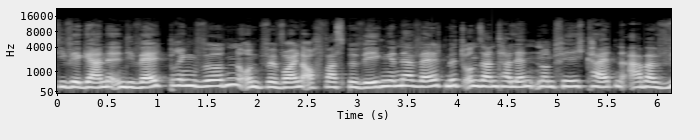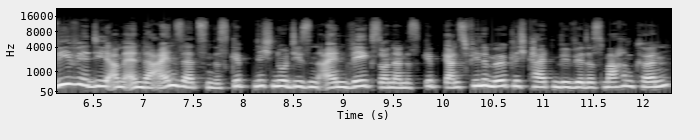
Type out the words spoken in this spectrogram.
die wir gerne in die Welt bringen würden. Und wir wollen auch was bewegen in der Welt mit unseren Talenten und Fähigkeiten. Aber wie wir die am Ende einsetzen, es gibt nicht nur diesen einen Weg, sondern es gibt ganz viele Möglichkeiten, wie wir das machen können.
